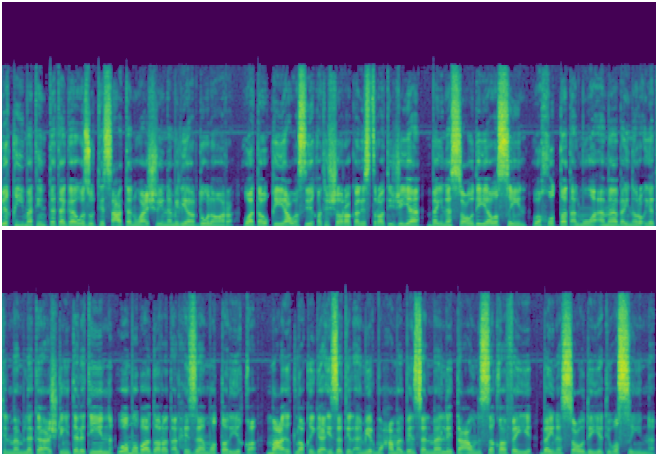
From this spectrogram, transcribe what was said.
بقيمة تتجاوز 29 مليار دولار وتوقيع وثيقة الشراكة الاستراتيجية بين السعودية والصين وخطة الموائمة بين رؤية المملكة 2030 ومبادرة الحزام والطريق مع إطلاق جائزة الأمير محمد بن سلمان للتعاون الثقافي بين السعودية والصين.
